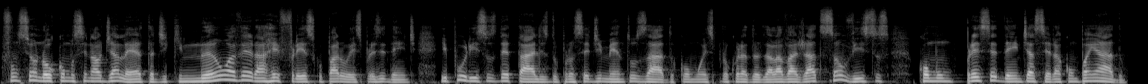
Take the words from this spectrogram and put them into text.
funcionou como sinal de alerta de que não haverá refresco para o ex-presidente e por isso os detalhes do procedimento usado como ex-procurador da Lava Jato são vistos como um precedente a ser acompanhado.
